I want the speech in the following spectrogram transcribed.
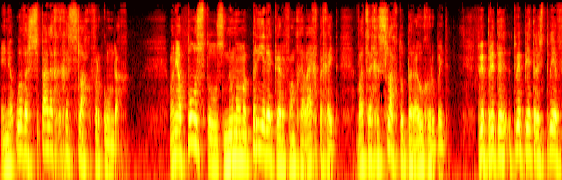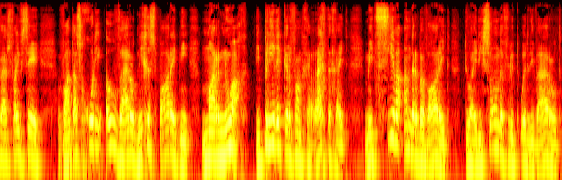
en 'n oorspellige geslag verkondig. Want die apostels noem hom 'n prediker van geregtigheid wat sy geslag tot berou geroep het. 2 Petrus 2 vers 5 sê want as God die ou wêreld nie gespaar het nie, maar Noag, die prediker van geregtigheid met sewe ander bewaar het toe hy die sondevloed oor die wêreld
